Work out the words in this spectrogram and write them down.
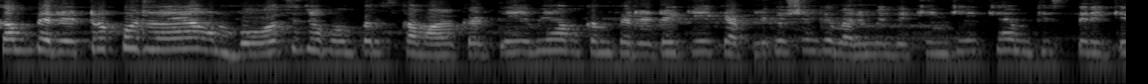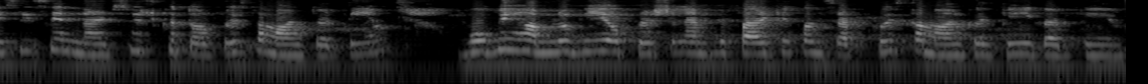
कंपेरेटर को जो है, हम बहुत सी जगहों पर इस्तेमाल करते हैं। अभी हम कंपेरेटर की एक एप्लीकेशन के बारे में देखेंगे कि हम किस तरीके से इसे नाइट स्विच के तौर पर इस्तेमाल करते हैं। वो भी हम लोग ये ऑपरेशन एम्पलीफायर के कॉन्सेप्ट को इस्तेमाल करके ही करते हैं।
